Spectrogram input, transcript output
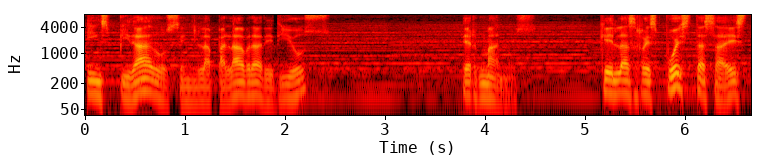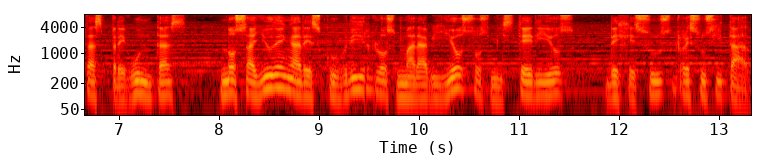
inspirados en la palabra de Dios? Hermanos, que las respuestas a estas preguntas nos ayuden a descubrir los maravillosos misterios de Jesús resucitado.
